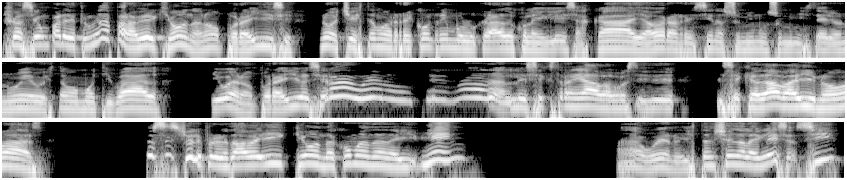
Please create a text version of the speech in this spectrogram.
yo hacía un par de preguntas para ver qué onda, ¿no? Por ahí dice, no, che, estamos recontra involucrados con la iglesia acá y ahora recién asumimos un ministerio nuevo, estamos motivados. Y bueno, por ahí iba a decir, ah, bueno, nada, les extrañábamos y, y se quedaba ahí nomás. Entonces yo le preguntaba ahí, ¿qué onda? ¿Cómo andan ahí? ¿Bien? Ah, bueno, ¿y están yendo a la iglesia? Sí.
